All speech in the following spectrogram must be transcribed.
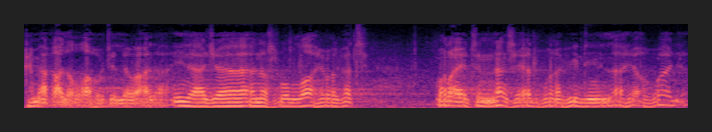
كما قال الله جل وعلا إذا جاء نصر الله والفتح ورأيت الناس يدخلون في دين الله أفواجا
